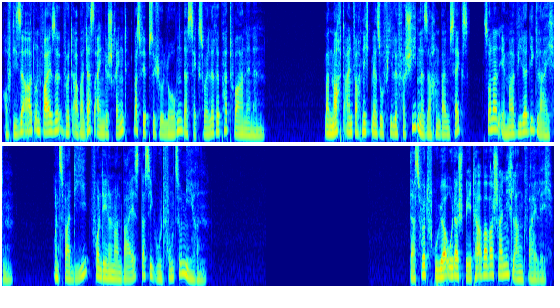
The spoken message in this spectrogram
Auf diese Art und Weise wird aber das eingeschränkt, was wir Psychologen das sexuelle Repertoire nennen. Man macht einfach nicht mehr so viele verschiedene Sachen beim Sex, sondern immer wieder die gleichen und zwar die, von denen man weiß, dass sie gut funktionieren. Das wird früher oder später aber wahrscheinlich langweilig.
